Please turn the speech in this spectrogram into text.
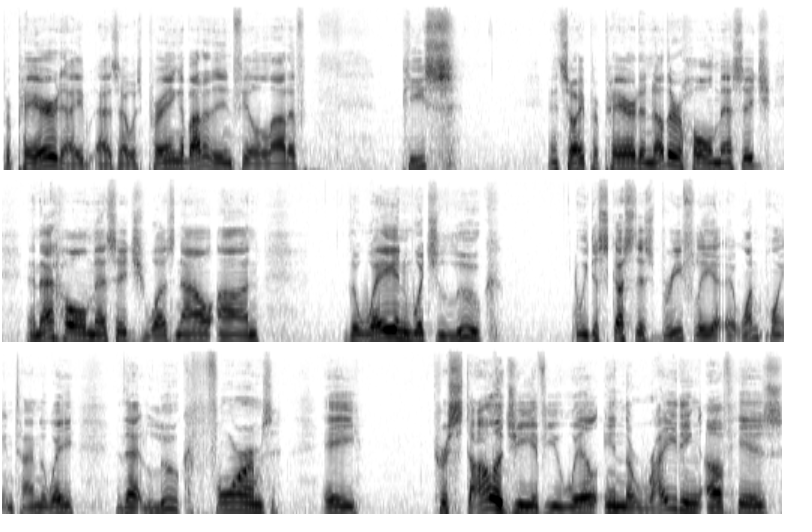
prepared. I, as I was praying about it, I didn't feel a lot of peace. And so I prepared another whole message, and that whole message was now on the way in which Luke, we discussed this briefly at, at one point in time, the way that Luke forms a Christology, if you will, in the writing of his,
